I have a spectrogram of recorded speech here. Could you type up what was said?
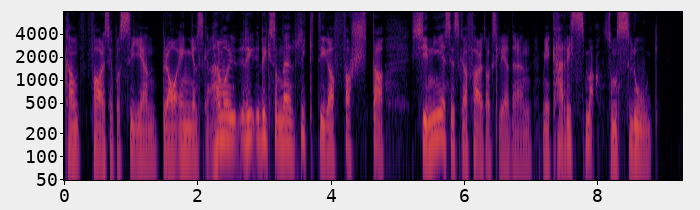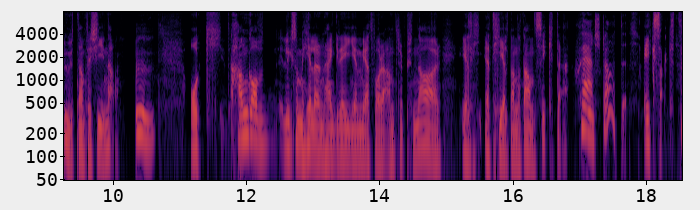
kan föra sig på scen, bra engelska. Han var liksom den riktiga första kinesiska företagsledaren med karisma som slog utanför Kina. Och han gav liksom hela den här grejen med att vara entreprenör ett- helt annat ansikte. Stjärnstatus. Exakt.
